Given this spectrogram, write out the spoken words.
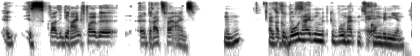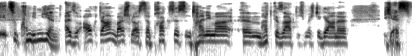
äh, ist quasi die Reihenfolge äh, 3, 2, 1. Mhm. Also, also Gewohnheiten das, mit Gewohnheiten zu äh, kombinieren. Äh, zu kombinieren. Also auch da ein Beispiel aus der Praxis. Ein Teilnehmer ähm, hat gesagt, ich möchte gerne, ich esse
